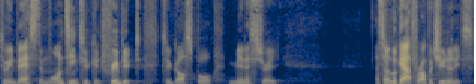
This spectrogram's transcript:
to invest and wanting to contribute to gospel ministry. And so look out for opportunities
